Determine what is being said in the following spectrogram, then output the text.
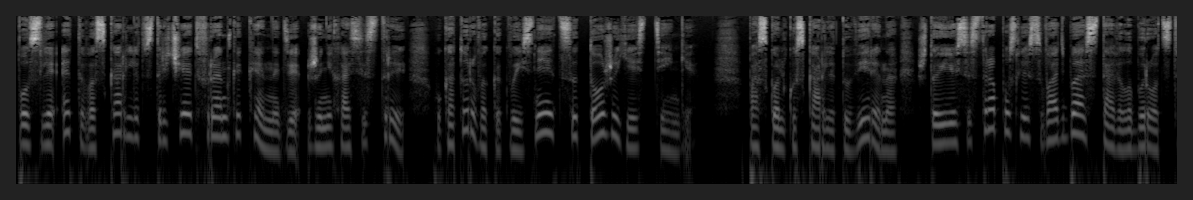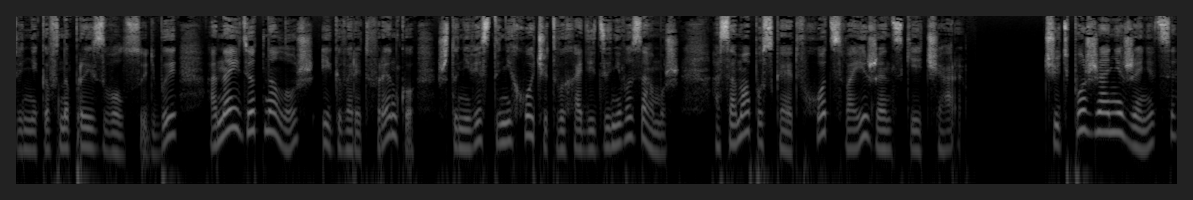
После этого Скарлетт встречает Фрэнка Кеннеди, жениха сестры, у которого, как выясняется, тоже есть деньги. Поскольку Скарлетт уверена, что ее сестра после свадьбы оставила бы родственников на произвол судьбы, она идет на ложь и говорит Фрэнку, что невеста не хочет выходить за него замуж, а сама пускает в ход свои женские чары. Чуть позже они женятся,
